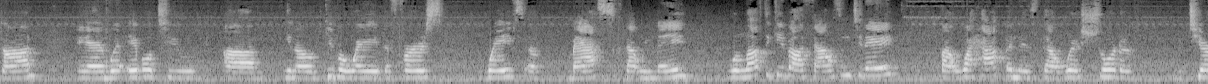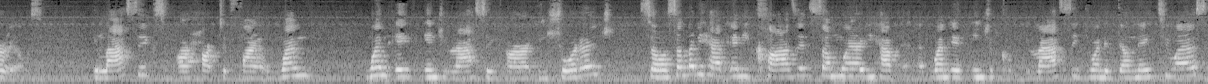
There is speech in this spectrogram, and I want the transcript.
Don, and we're able to um, you know, give away the first waves of masks that we made. We'd love to give out a thousand today, but what happened is that we're short of materials. Elastics are hard to find. One one eighth inch elastic are in shortage. So somebody have any closet somewhere you have one eighth inch elastic you want to donate to us,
